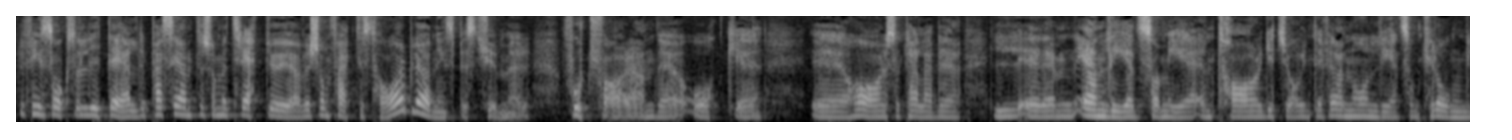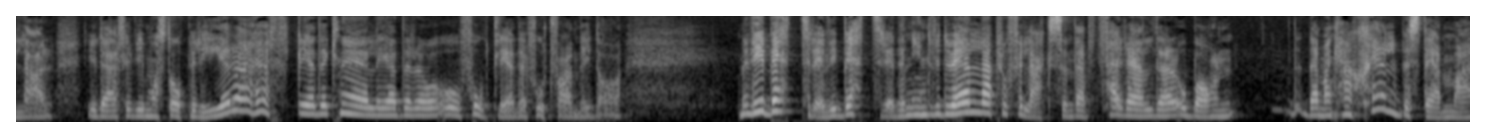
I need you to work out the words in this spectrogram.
Det finns också lite äldre patienter som är 30 och över som faktiskt har blödningsbekymmer fortfarande och eh, eh, har så kallade eh, en led som är en target joint, det är någon led som krånglar. Det är därför vi måste operera höftleder, knäleder och, och fotleder fortfarande idag. Men vi är bättre, vi är bättre. Den individuella profylaxen där föräldrar och barn där man kan själv bestämma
